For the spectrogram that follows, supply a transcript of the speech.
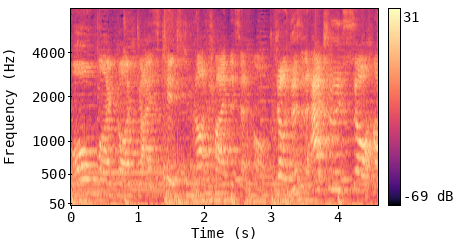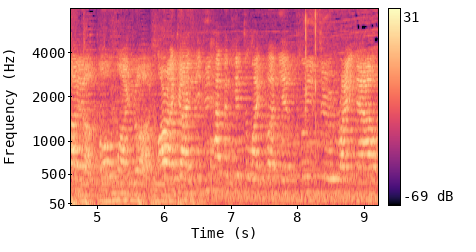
Oh my gosh, guys, kids, do not try this at home. Yo, this is actually so high up. Oh my gosh. Alright guys, if you haven't hit the like button yet, please do it right now.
